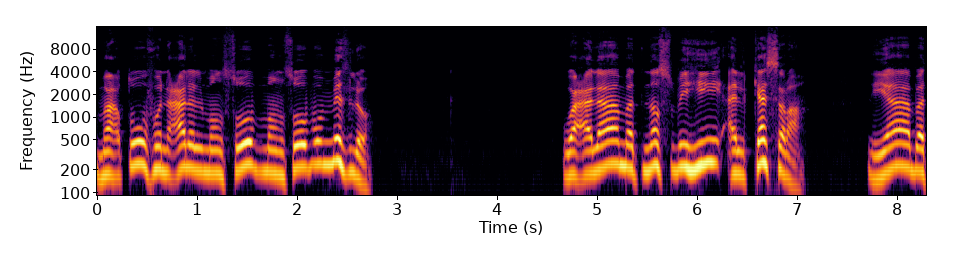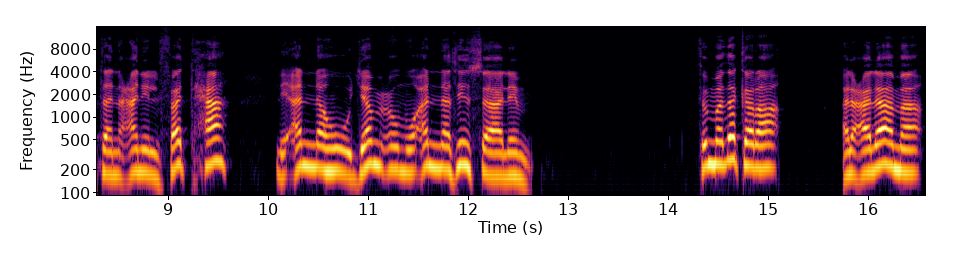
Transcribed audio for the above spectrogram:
معطوف على المنصوب منصوب مثله. وعلامة نصبه الكسرة نيابة عن الفتحه لأنه جمع مؤنث سالم. ثم ذكر العلامة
